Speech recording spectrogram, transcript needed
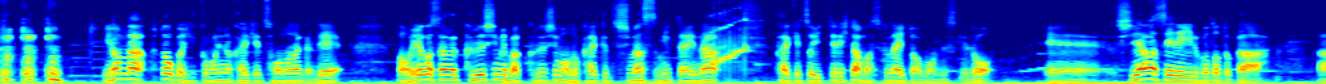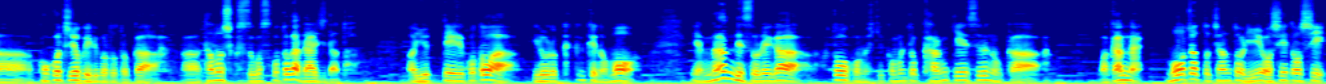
いろんな不登校引きこもりの解決法の中で、まあ、親御さんが苦しめば苦しむほど解決しますみたいな解決を言ってる人はまあ少ないとは思うんですけど、えー、幸せでいることとかあ心地よくいることとかあ楽しく過ごすことが大事だと、言っていることはいろいろ聞くけどもいやなんでそれが不登校の引きこもりと関係するのかわかんない。もうちょっとちゃんと理由を教えてほしい。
